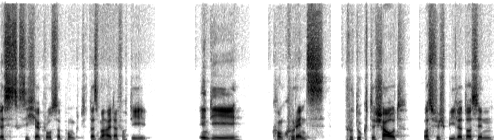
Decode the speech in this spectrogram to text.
das ist sicher ein großer Punkt, dass man halt einfach die in die Konkurrenzprodukte schaut, was für Spieler da sind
